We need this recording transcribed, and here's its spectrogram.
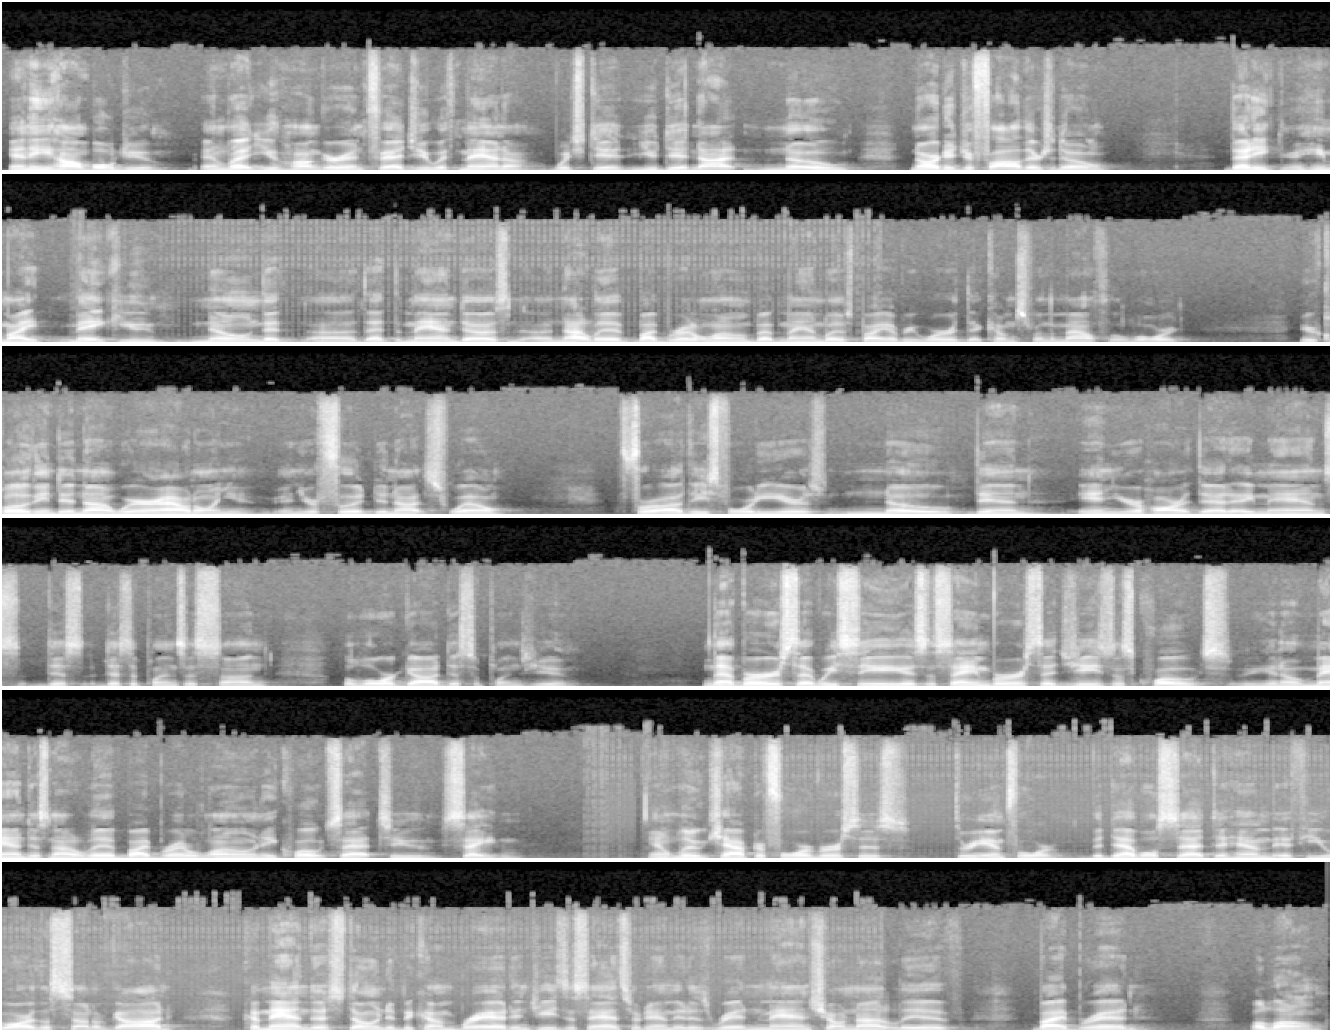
And he humbled you and let you hunger and fed you with manna, which did, you did not know, nor did your fathers know, that he, he might make you known that, uh, that the man does uh, not live by bread alone, but man lives by every word that comes from the mouth of the Lord. Your clothing did not wear out on you, and your foot did not swell for uh, these 40 years. Know then in your heart that a man dis- disciplines his son, the Lord God disciplines you. And that verse that we see is the same verse that Jesus quotes. You know, man does not live by bread alone. He quotes that to Satan. In Luke chapter 4, verses 3 and 4, the devil said to him, If you are the Son of God, command this stone to become bread. And Jesus answered him, It is written, Man shall not live by bread alone.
